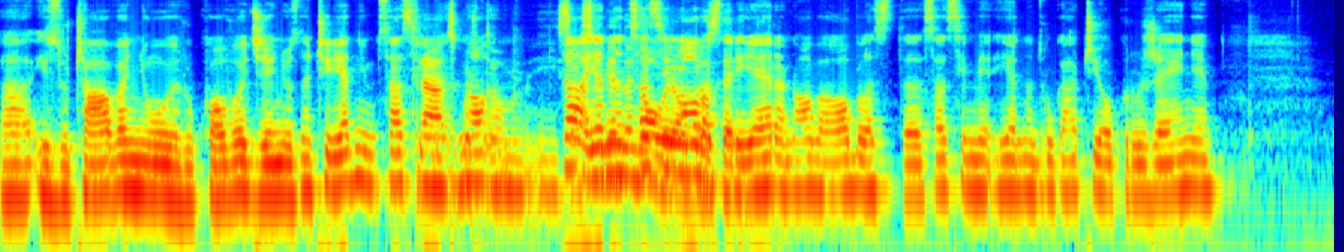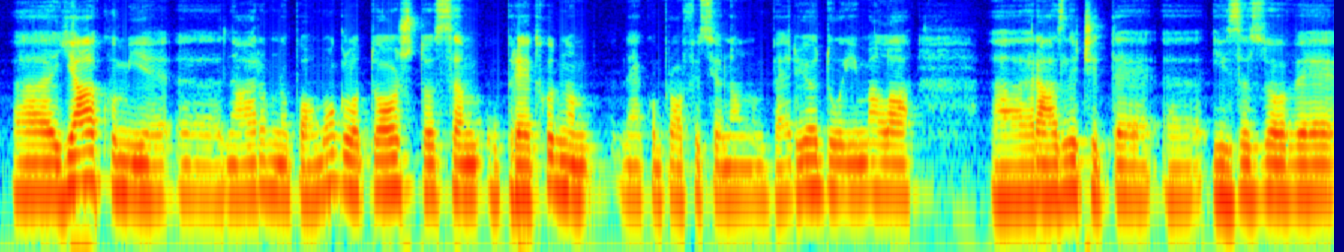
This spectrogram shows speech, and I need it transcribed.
a, izučavanju, rukovodđenju, znači jednim sasvim... Transportom no, i da, sasvim jedna, jedna sasvim nova oblasti. karijera, nova oblast, sasvim jedno drugačije okruženje jako mi je e, naravno pomoglo to što sam u prethodnom nekom profesionalnom periodu imala različite e, izazove,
